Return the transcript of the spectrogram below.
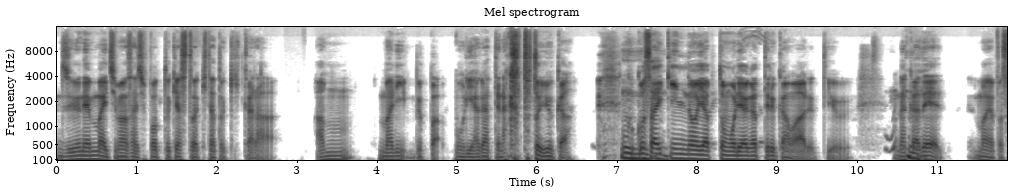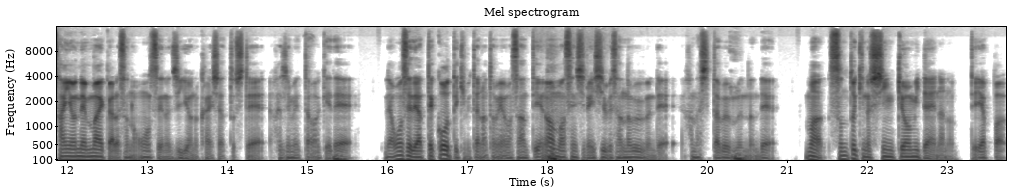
10年前一番最初ポッドキャストが来た時から、あんまりやっぱ盛り上がってなかったというか、ここ最近のやっと盛り上がってる感はあるっていう中で、まあやっぱ3、4年前からその音声の事業の会社として始めたわけで、で音声でやっていこうって決めたのは富山さんっていうのは、うんまあ先週の石部さんの部分で話してた部分なんで、まあその時の心境みたいなのってやっぱ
